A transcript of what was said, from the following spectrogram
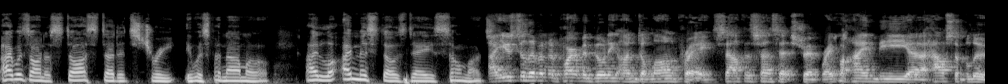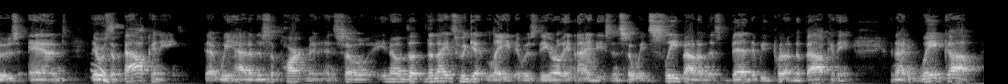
I was on a star-studded street. It was phenomenal. I lo- I miss those days so much. I used to live in an apartment building on DeLongpre, south of Sunset Strip, right behind the uh, House of Blues, and there was a balcony that we had in this apartment. And so, you know, the, the nights would get late. It was the early 90s, and so we'd sleep out on this bed that we'd put on the balcony, and I'd wake up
